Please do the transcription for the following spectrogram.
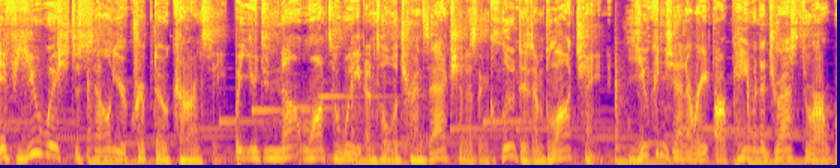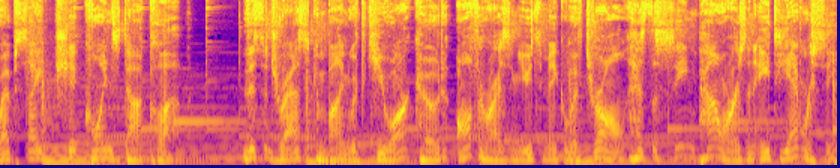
If you wish to sell your cryptocurrency, but you do not want to wait until the transaction is included in blockchain, you can generate our payment address through our website shitcoins.club. This address, combined with QR code authorizing you to make a withdrawal, has the same power as an ATM receipt.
